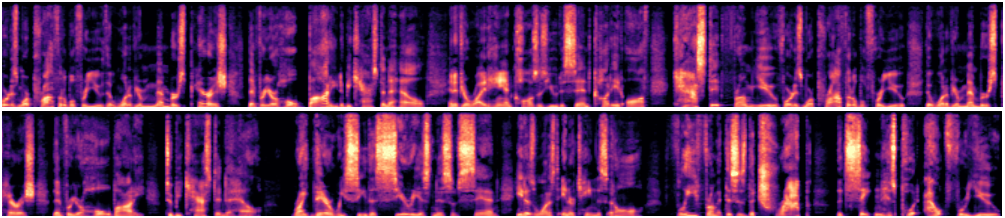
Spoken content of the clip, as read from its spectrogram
For it is more profitable for you that one of your members perish than for your whole body to be cast into hell. And if your right hand causes you to sin, cut it off, cast it from you. For it is more profitable for you that one of your members perish than for your whole body to be cast into hell. Right there, we see the seriousness of sin. He doesn't want us to entertain this at all. Flee from it. This is the trap that Satan has put out for you,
